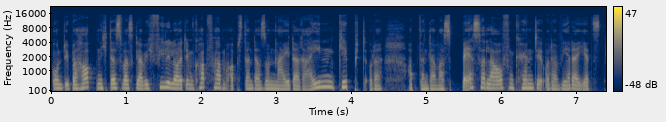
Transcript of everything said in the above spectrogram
und überhaupt nicht das, was, glaube ich, viele Leute im Kopf haben, ob es dann da so Neidereien gibt oder ob dann da was besser laufen könnte oder wer da jetzt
